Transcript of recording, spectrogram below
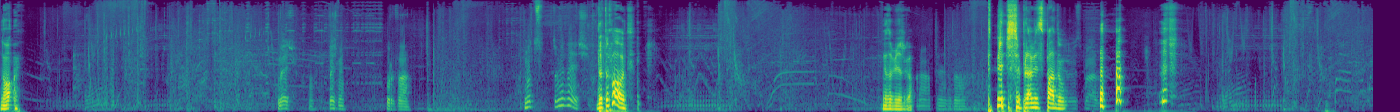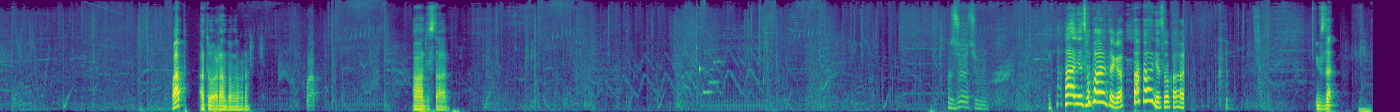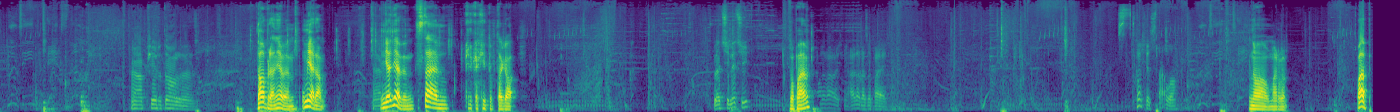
No. Weź. O, Weź mnie. Kurwa. No c- to mnie weź. No to chodź. Nie zabierzesz go. A, pierdolę. Jeszcze prawie spadł. Spadł. Łap? A tu random, dobra. Łap. A, dostałem. Zrzucił mnie. Haha, nie złapałem tego. Haha, nie złapałem. XD. A, pierdolę. Dobra, nie wiem. Umieram. Ja nie wiem. Dostałem kilka hitów tego. Leci, leci. Złapałem? Mnie, ale dobra, złapałeś. Co się stało? No, umarłem. Łap!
